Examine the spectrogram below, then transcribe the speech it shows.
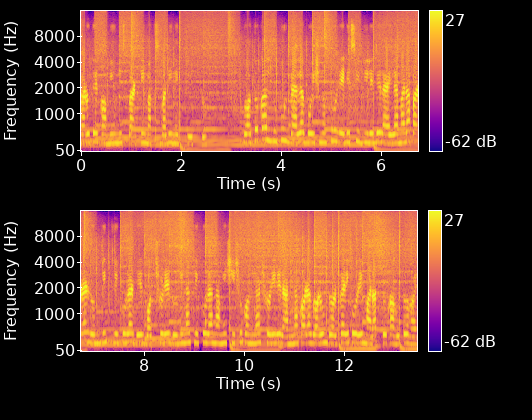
ভারতের কমিউনিস্ট পার্টি মার্ক্সবাদী নেতৃত্ব। গতকাল দুপুর বেলা বৈষ্ণবপুর এডিসি ভিলেজের আইলামারা পাড়ার রঞ্জিত ত্রিপুরার দেড় বছরের রবিনা ত্রিপুরা নামে শিশু কন্যার শরীরে রান্না করা গরম তরকারি করে মারাত্মক আহত হয়।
